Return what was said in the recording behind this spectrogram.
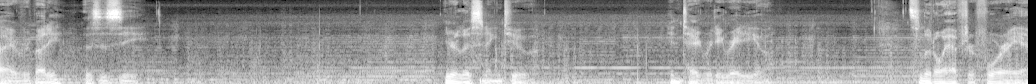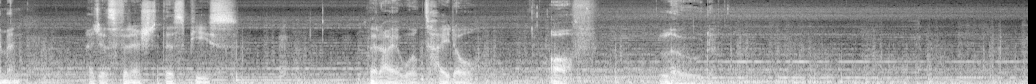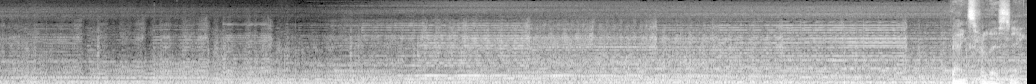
Hi, everybody. This is Z. You're listening to Integrity Radio. It's a little after 4 a.m., and I just finished this piece that I will title Off Load. Thanks for listening.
